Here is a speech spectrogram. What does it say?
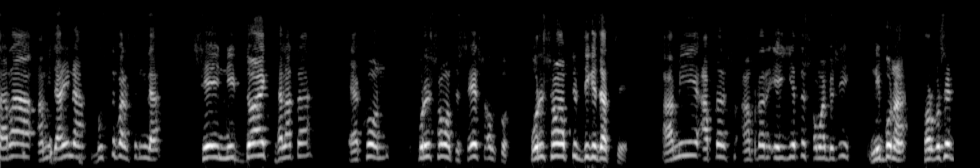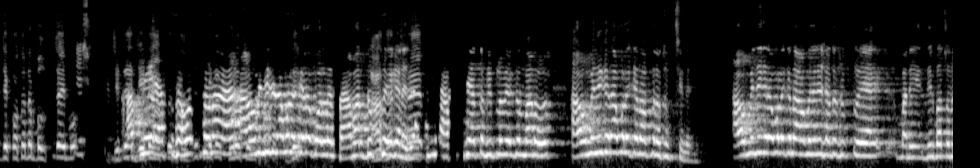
তারা, আমি জানি না, বুঝতে পারছি কিনা? সেই নির্দয় খেলাটা এখন পরিসমাপ্তি শেষ অঙ্ক। পরিসমাপ্তির দিকে যাচ্ছে। আমি আপনার আপনার এই ইয়েতে সময় বেশি নিব না। সর্বশেষ যে কথাটা বলতে চাইব যেটা আওয়ামী লীগের আমলে কেন না? আমার দুঃখ এখানে আপনি আপনি এত বিপ্লবী একজন মানুষ আওয়ামী লীগের আমলে কেন আপনারা চুপ ছিলেন? আওয়ামী লীগের আমলে কেন আওয়ামী লীগের সাথে যুক্ত হয়ে মানে নির্বাচন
